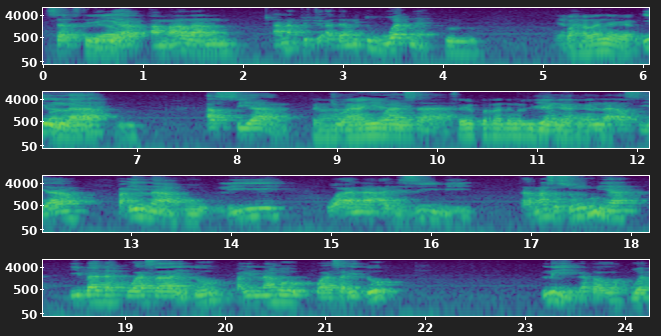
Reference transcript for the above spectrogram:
setiap amalan anak cucu Adam itu buatnya Hmm. ya kan? Pahalanya ya. Illa Hmm. asyam Nah, kecuali iya, puasa Saya pernah dengar juga Iya nih, enggak? ya. Illa asyam fa innahu li wa ana ajzibi. Karena sesungguhnya ibadah puasa itu fa innahu puasa itu li kata Allah buat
